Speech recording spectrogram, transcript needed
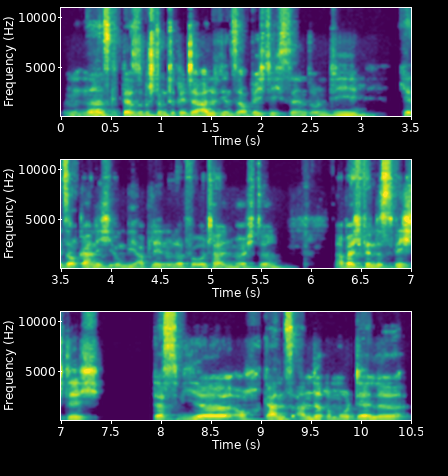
Ne? Es gibt ja so bestimmte Rituale, die uns auch wichtig sind und die ich jetzt auch gar nicht irgendwie ablehnen oder verurteilen möchte. Aber ich finde es wichtig, dass wir auch ganz andere Modelle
